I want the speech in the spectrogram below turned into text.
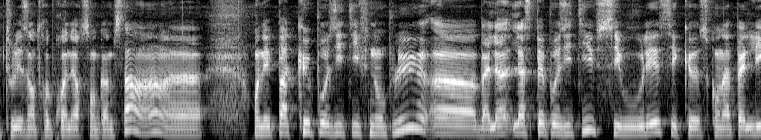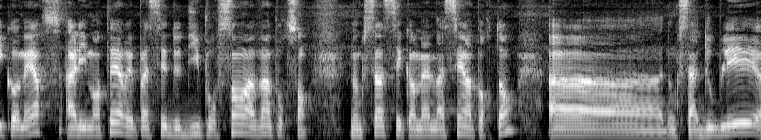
Tous les entrepreneurs sont comme ça. Hein. Euh, on n'est pas que positif non plus. Euh, bah, l'aspect positif, si vous voulez, c'est que ce qu'on appelle l'e-commerce alimentaire est passé de 10% à 20%. Donc ça, c'est quand même assez important. Euh, donc ça a doublé.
